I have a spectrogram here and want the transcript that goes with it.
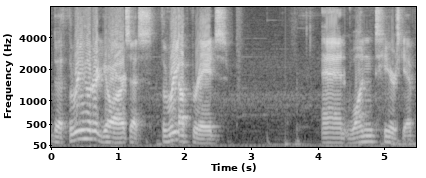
the 300 yards, that's three upgrades and one tier skip.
